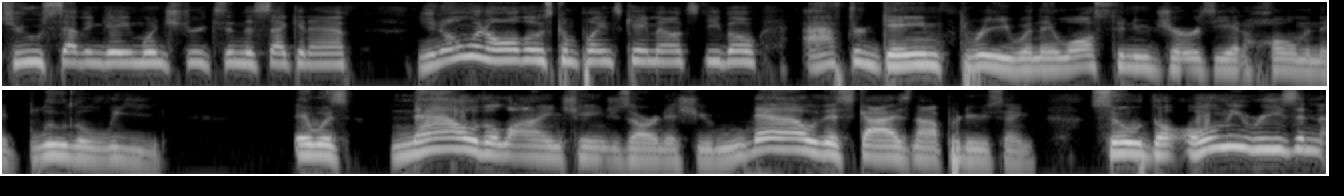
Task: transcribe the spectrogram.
two seven game win streaks in the second half. You know when all those complaints came out, Stevo? After game three, when they lost to New Jersey at home and they blew the lead. It was now the line changes are an issue. Now this guy's not producing. So the only reason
